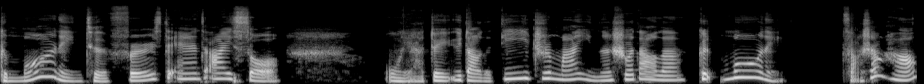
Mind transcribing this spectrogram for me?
good morning to the first ant I saw。 我呀，对遇到的第一只蚂蚁呢，说到了 “Good morning”，早上好。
